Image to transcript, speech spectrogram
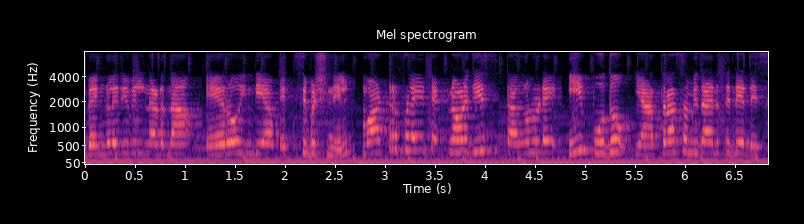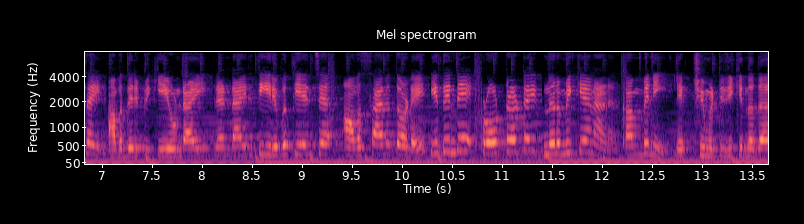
ബംഗളൂരുവിൽ നടന്ന എയ്റോ ഇന്ത്യ എക്സിബിഷനിൽ വാട്ടർഫ്ലൈ ടെക്നോളജീസ് തങ്ങളുടെ ഈ പുതു യാത്രാ സംവിധാനത്തിന്റെ ഡിസൈൻ അവതരിപ്പിക്കുകയുണ്ടായി. രണ്ടായിരത്തി ഇരുപത്തിയഞ്ച് അവസാനത്തോടെ ഇതിന്റെ പ്രോട്ടോടൈപ്പ് നിർമ്മിക്കാനാണ് കമ്പനി ലക്ഷ്യമിട്ടിരിക്കുന്നത്.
